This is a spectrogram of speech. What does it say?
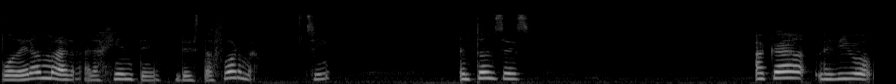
poder amar a la gente de esta forma. ¿Sí? Entonces, acá les digo,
